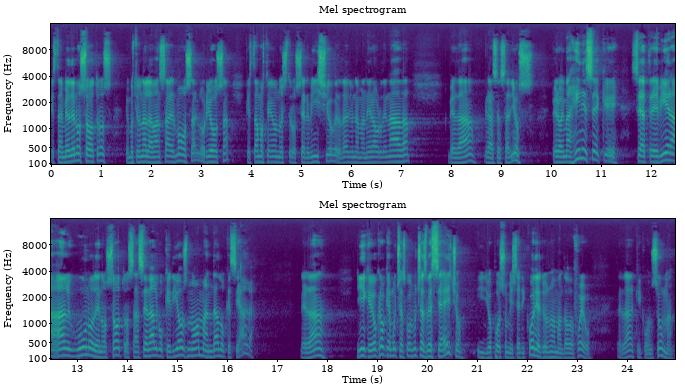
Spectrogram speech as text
que está en medio de nosotros, hemos tenido una alabanza hermosa, gloriosa, que estamos teniendo nuestro servicio, ¿verdad? De una manera ordenada, ¿verdad? Gracias a Dios. Pero imagínense que se atreviera alguno de nosotros a hacer algo que Dios no ha mandado que se haga, ¿verdad? Y que yo creo que muchas muchas veces se ha hecho, y yo por su misericordia, Dios nos ha mandado fuego, ¿verdad? Que consuma.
